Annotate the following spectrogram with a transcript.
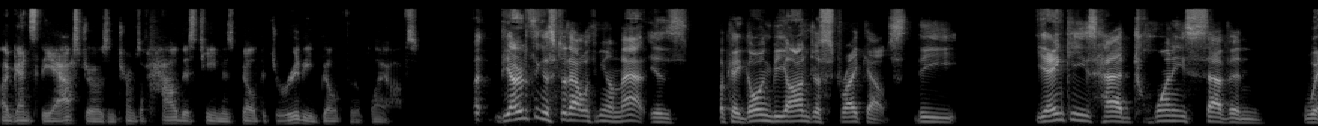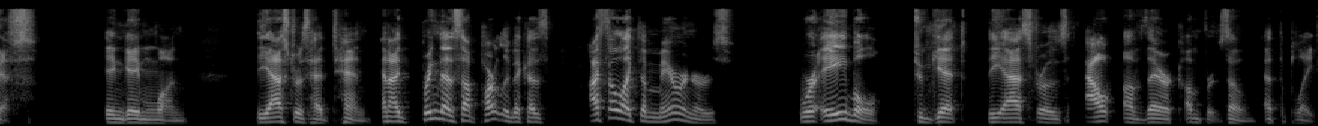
against the Astros in terms of how this team is built. It's really built for the playoffs. But the other thing that stood out with me on that is okay, going beyond just strikeouts, the Yankees had 27 whiffs in game one. The Astros had 10. And I bring this up partly because I felt like the Mariners were able to get the Astros out of their comfort zone at the plate.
